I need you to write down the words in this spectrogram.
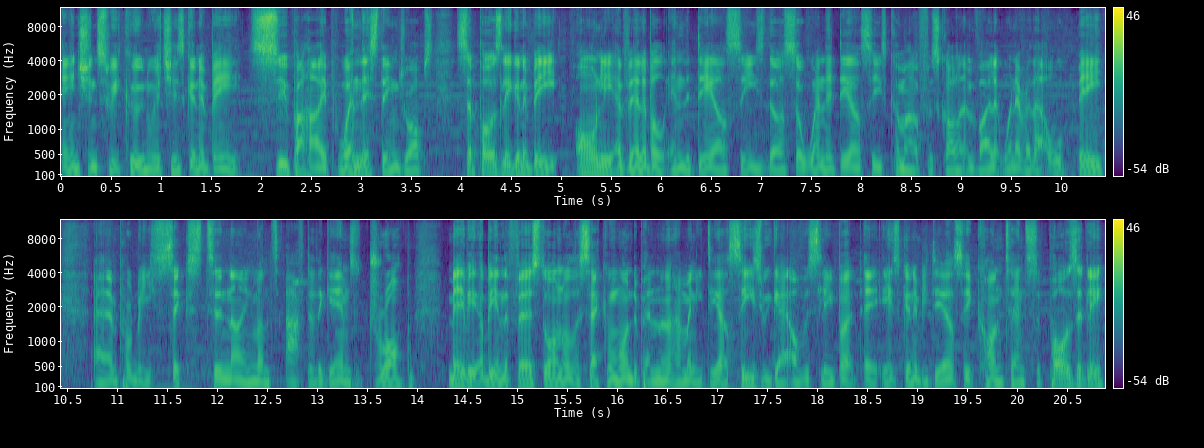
Ancient Suicune, which is going to be super hype when this thing drops. Supposedly going to be only available in the DLCs though. So when the DLCs come out for Scarlet and Violet, whenever that will be, um, probably six to nine months after the games drop. Maybe it'll be in the first one or the second one, depending on how many DLCs we get, obviously. But it is going to be DLC content supposedly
